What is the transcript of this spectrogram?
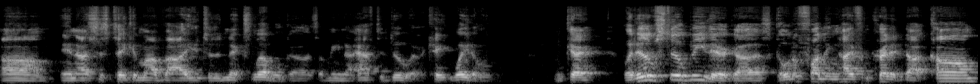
Um, and I just taking my value to the next level, guys. I mean, I have to do it. I can't wait on you. Okay. But it'll still be there, guys. Go to funding-credit.com.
